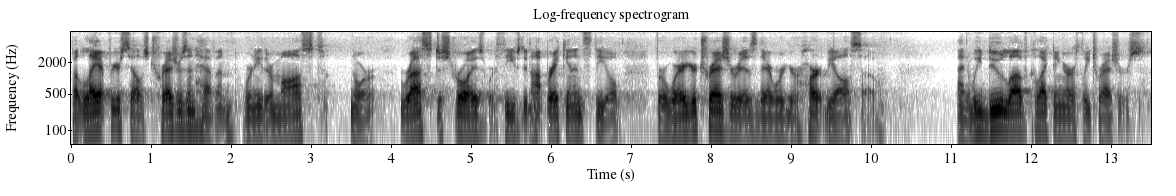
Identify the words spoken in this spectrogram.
but lay up for yourselves treasures in heaven where neither moth nor rust destroys, where thieves do not break in and steal. For where your treasure is, there will your heart be also. And we do love collecting earthly treasures.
